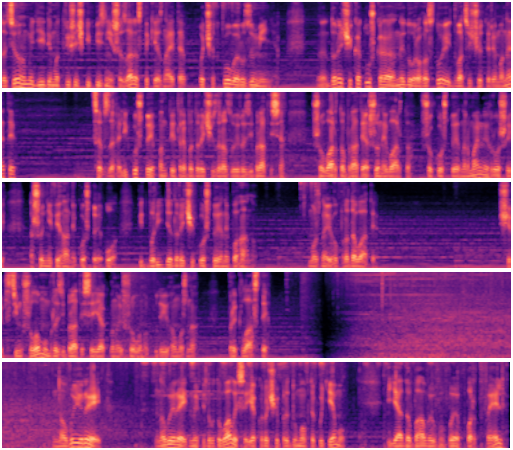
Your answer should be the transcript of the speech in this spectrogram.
До цього ми дійдемо трішечки пізніше. Зараз таке, знаєте, початкове розуміння. Е, До речі, катушка недорого стоїть 24 монети. Це взагалі коштує панти. Треба, до речі, зразу і розібратися, що варто брати, а що не варто. Що коштує нормальних грошей, а що ніфіга не коштує. О, підборіддя, до речі, коштує непогано. Можна його продавати. Щоб з цим шоломом розібратися, як воно і що воно, куди його можна прикласти. Новий рейд. Новий рейд. Ми підготувалися. Я, коротше, придумав таку тему. Я додав в портфель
